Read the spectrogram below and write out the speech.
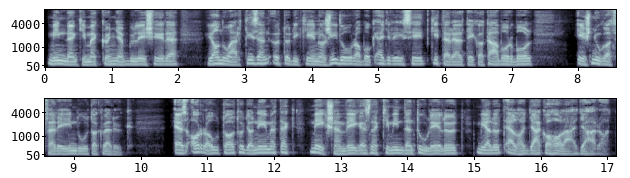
Mindenki megkönnyebbülésére január 15-én a zsidó rabok egy részét kiterelték a táborból, és nyugat felé indultak velük. Ez arra utalt, hogy a németek mégsem végeznek ki minden túlélőt, mielőtt elhagyják a halálgyárat.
